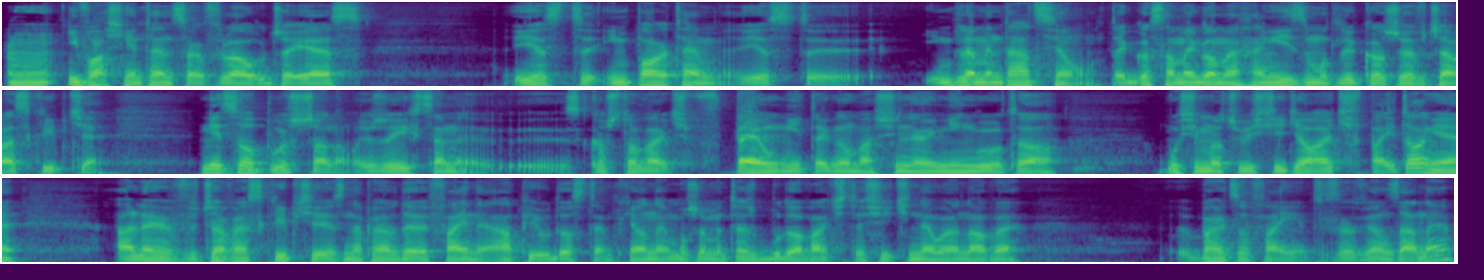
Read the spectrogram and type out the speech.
Mm, I właśnie TensorFlow.js jest importem, jest e, implementacją tego samego mechanizmu, tylko że w JavaScriptie. Nieco opuszczoną. Jeżeli chcemy e, skosztować w pełni tego machine learningu, to musimy oczywiście działać w Pythonie, ale w JavaScriptie jest naprawdę fajne API udostępnione. Możemy też budować te sieci neuronowe. Bardzo fajnie to jest rozwiązane.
